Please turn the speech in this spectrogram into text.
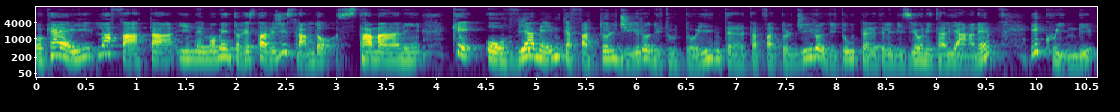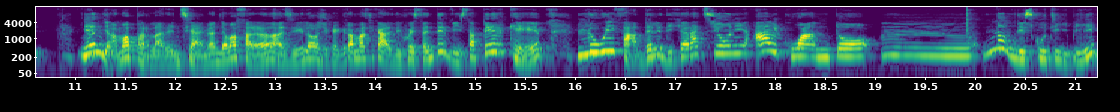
Ok? L'ha fatta in, nel momento che sto registrando stamani, che ovviamente ha fatto il giro di tutto internet, ha fatto il giro di tutte le televisioni italiane e quindi ne andiamo a parlare insieme, andiamo a fare l'analisi logica e grammaticale di questa intervista perché lui fa delle dichiarazioni alquanto mm, non discutibili,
